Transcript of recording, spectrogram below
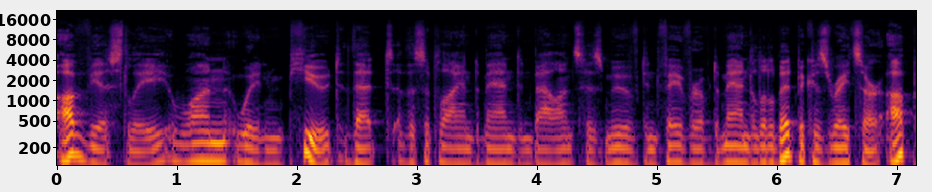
obviously, one would impute that the supply and demand imbalance has moved in favor of demand a little bit because rates are up.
